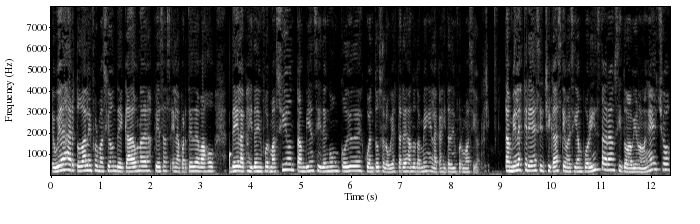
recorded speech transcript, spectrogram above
le voy a dejar toda la información de cada una de las piezas en la parte de abajo de la cajita de información. También si tengo un código de descuento se lo voy a estar dejando también en la cajita de información. También les quería decir, chicas, que me sigan por Instagram si todavía no lo han hecho.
